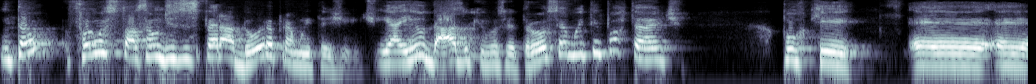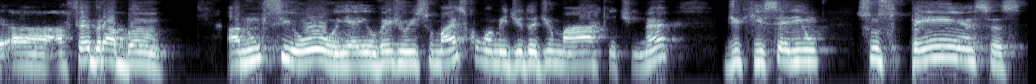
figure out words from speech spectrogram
Então, foi uma situação desesperadora para muita gente. E aí o dado que você trouxe é muito importante. Porque é, é, a, a Febraban anunciou, e aí eu vejo isso mais como uma medida de marketing, né? De que seriam suspensas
